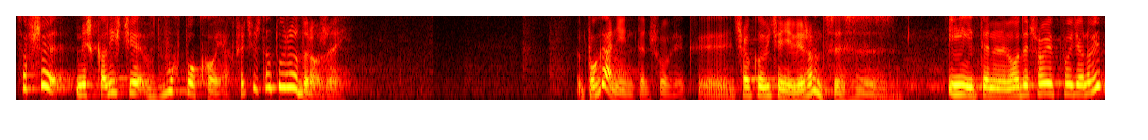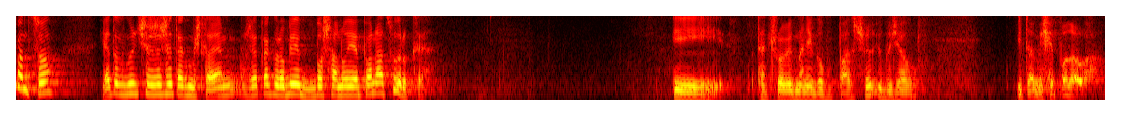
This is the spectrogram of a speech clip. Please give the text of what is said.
zawsze mieszkaliście w dwóch pokojach? Przecież to dużo drożej. Poganin ten człowiek, y, całkowicie niewierzący. I ten młody człowiek powiedział, no wie pan co, ja to w gruncie rzeczy tak myślałem, że tak robię, bo szanuję pana córkę. I ten człowiek na niego popatrzył i powiedział, i to mi się podoba.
